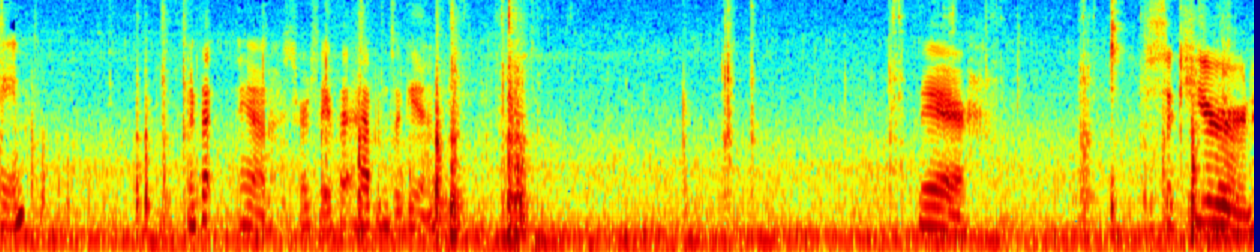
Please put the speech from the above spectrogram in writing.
Not locking. If that, yeah, to say, if that happens again. There. Secured.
